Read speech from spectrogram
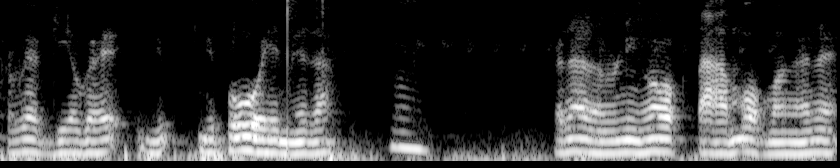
ก็แบบเดียวกับนินิโป้เห็นไหมล่ะอืมก็นั่นแหละมันนี่งอกตามออกมางั้นแหละ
